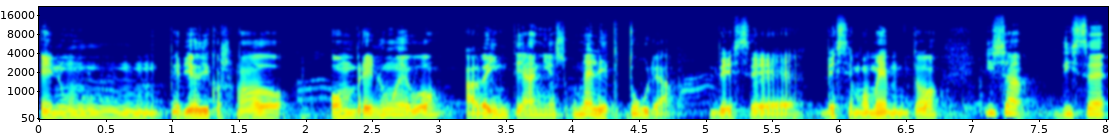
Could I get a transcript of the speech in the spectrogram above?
en un periódico llamado Hombre Nuevo, a 20 años, una lectura de ese, de ese momento. Y ella dice,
